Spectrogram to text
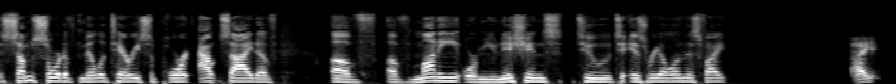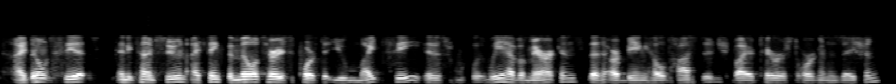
some sort of military support outside of of of money or munitions to to Israel in this fight? I I don't see it anytime soon. I think the military support that you might see is we have Americans that are being held hostage by a terrorist organization,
